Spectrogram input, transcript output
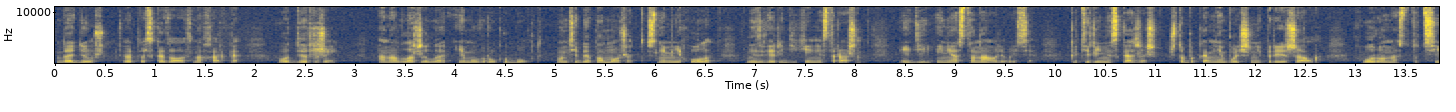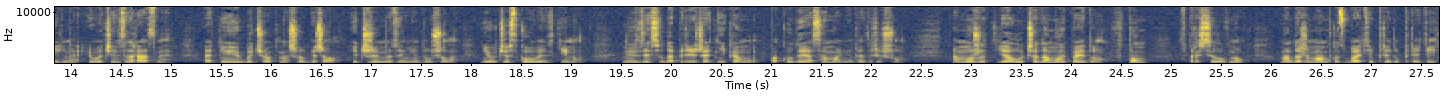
«Дойдешь», – твердо сказала знахарка. «Вот держи». Она вложила ему в руку болт. «Он тебе поможет. С ним ни холод, ни зверь дикий не страшен. Иди и не останавливайся. Катерине скажешь, чтобы ко мне больше не приезжала. Хвор у нас тут сильная и очень заразная. От нее и бычок наш убежал, и джинна занедужила, и участковый сгинул. Нельзя сюда приезжать никому, покуда я сама не разрешу». «А может, я лучше домой пойду? В том?» – спросил внук. «Надо же мамку с батей предупредить,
